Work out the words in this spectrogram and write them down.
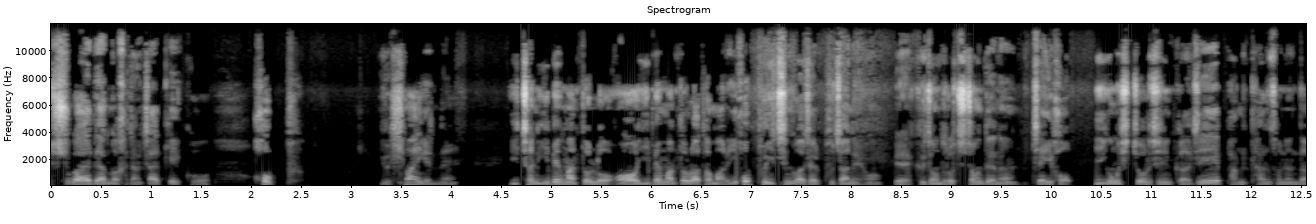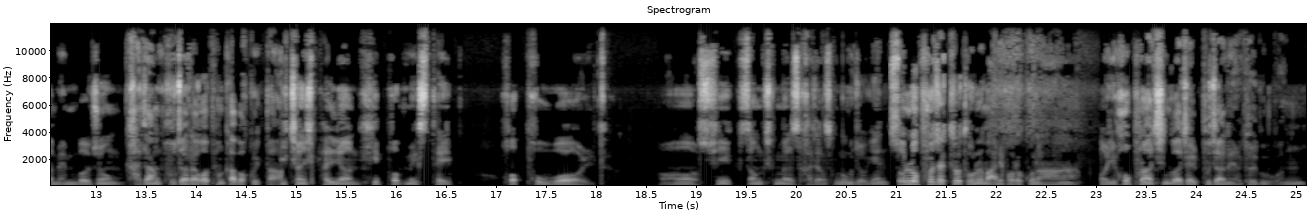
슈가에 대한 건 가장 짧게 있고 호프 이거 희망이겠네. 2200만 달러 어 200만 달러가 더 많아. 호프 이 친구가 제일 부자네요. 예, 그 정도로 추정되는 제이홉 비공식적으로 지금까지 방탄소년단 멤버 중 가장 부자라고 평가받고 있다. 2018년 힙합 믹스테이프 Hope World 어, 수익성 측면에서 가장 성공적인 솔로 프로젝트로 돈을 많이 벌었구나. 어, 이 호프라는 친구가 제일 부자네요, 결국은.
